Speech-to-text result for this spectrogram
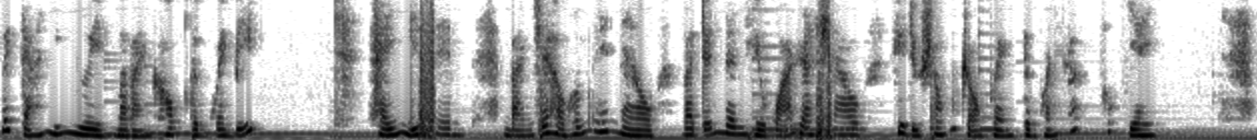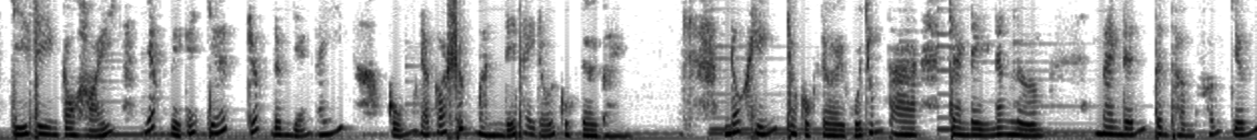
với cả những người mà bạn không từng quen biết hãy nghĩ xem, bạn sẽ hào hứng thế nào và trở nên hiệu quả ra sao khi được sống trọn vẹn từng khoảnh khắc, phút giây. Chỉ riêng câu hỏi, nhắc về cái chết rất đơn giản ấy, cũng đã có sức mạnh để thay đổi cuộc đời bạn. Nó khiến cho cuộc đời của chúng ta tràn đầy năng lượng, mang đến tinh thần phấn chấn,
